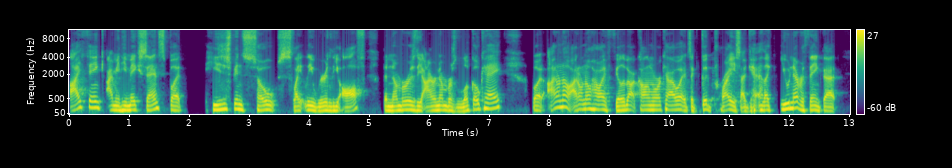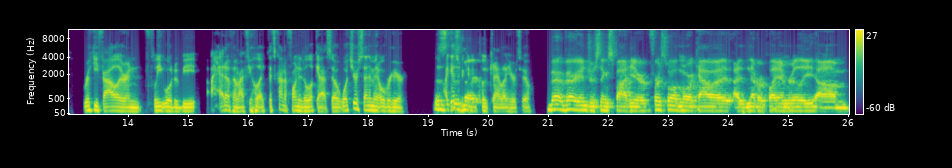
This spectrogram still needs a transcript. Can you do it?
I think, I mean, he makes sense, but he's just been so slightly weirdly off. The numbers, the iron numbers look okay, but I don't know. I don't know how I feel about Collin Morikawa. It's a good price. I get like you would never think that Rickie Fowler and Fleetwood would be ahead of him. I feel like that's kind of funny to look at. So, what's your sentiment over here? This, I guess we can include Cantlay here too. Very, very interesting spot here. First of all, Morikawa, I never play him really. Um,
